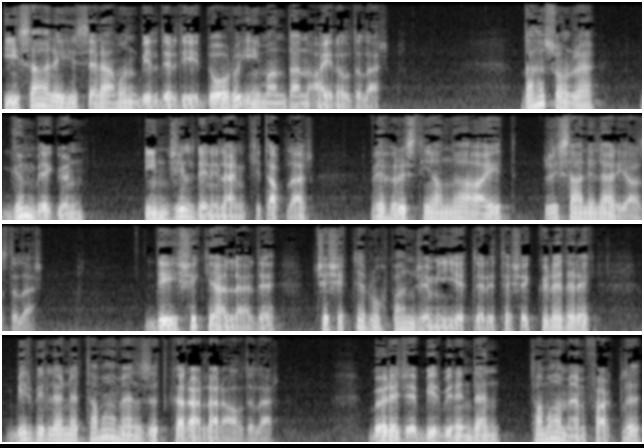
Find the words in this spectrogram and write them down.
İsa aleyhisselam'ın bildirdiği doğru imandan ayrıldılar. Daha sonra gün be gün İncil denilen kitaplar ve Hristiyanlığa ait risaleler yazdılar. Değişik yerlerde çeşitli ruhban cemiyetleri teşekkül ederek birbirlerine tamamen zıt kararlar aldılar. Böylece birbirinden tamamen farklı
